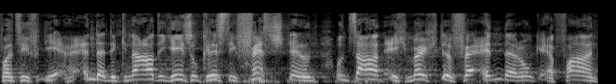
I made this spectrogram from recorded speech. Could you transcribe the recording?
weil sie die verändernde Gnade Jesu Christi feststellen und sagen, ich möchte Veränderung erfahren,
